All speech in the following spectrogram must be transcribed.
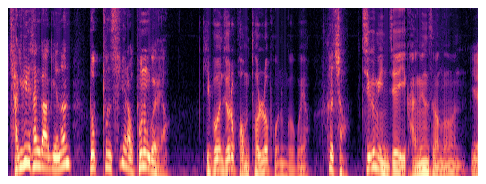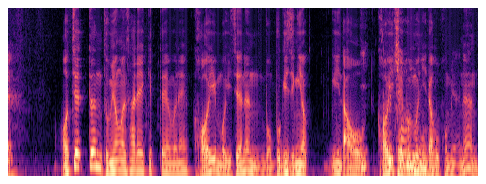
자기들이 생각하기에는 높은 수준이라고 보는 거예요. 기본적으로 범털로 보는 거고요. 그렇죠. 지금 이제 이 강윤성은 예. 어쨌든 두 명을 살해했기 때문에 거의 뭐 이제는 뭐 무기징역이 나오 거의 그렇죠. 대부분이라고 보면은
